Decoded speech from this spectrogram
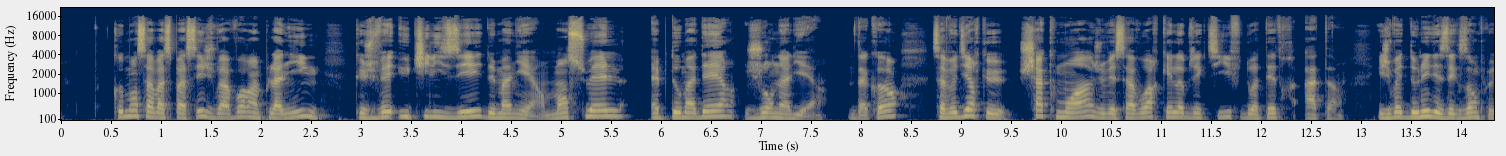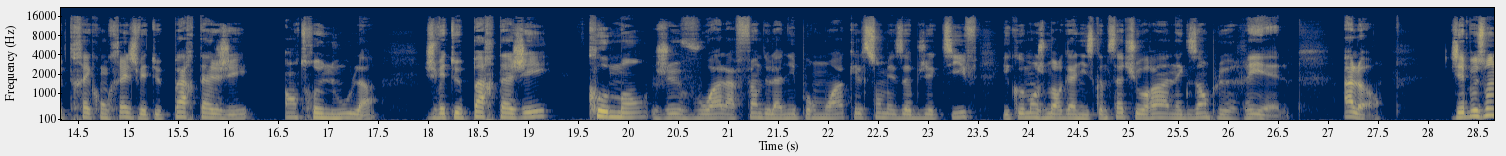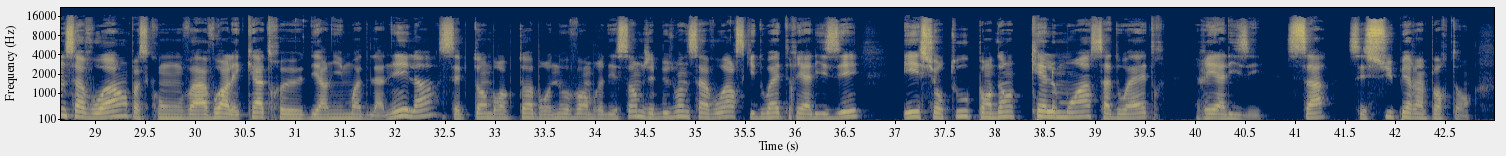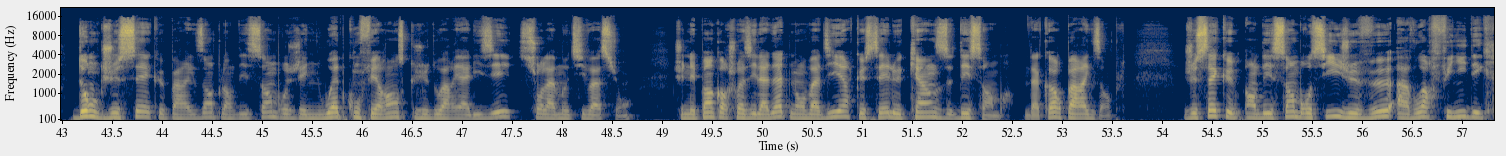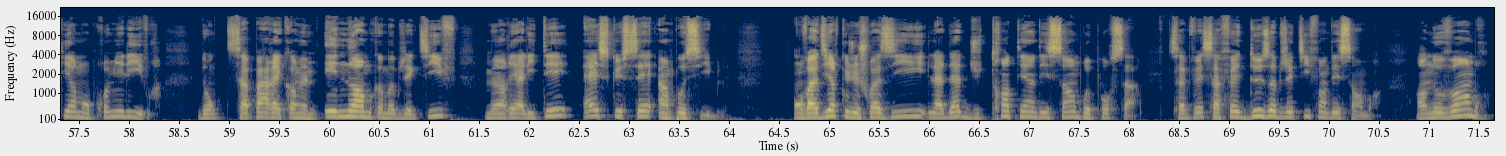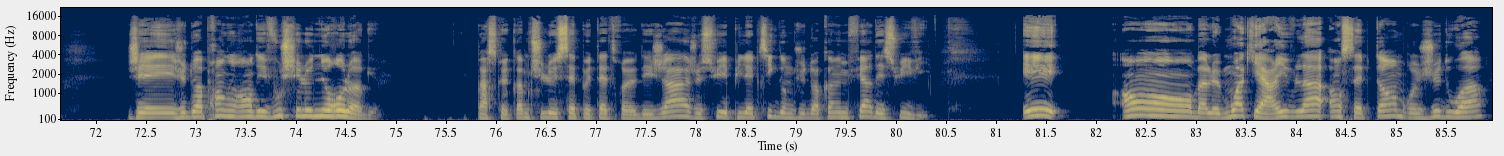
Comment ça va se passer? Je vais avoir un planning que je vais utiliser de manière mensuelle, hebdomadaire, journalière. D'accord? Ça veut dire que chaque mois, je vais savoir quel objectif doit être atteint. Et je vais te donner des exemples très concrets. Je vais te partager entre nous là. Je vais te partager comment je vois la fin de l'année pour moi, quels sont mes objectifs et comment je m'organise. Comme ça, tu auras un exemple réel. Alors, j'ai besoin de savoir, parce qu'on va avoir les quatre derniers mois de l'année, là, septembre, octobre, novembre et décembre, j'ai besoin de savoir ce qui doit être réalisé et surtout pendant quel mois ça doit être réalisé. Ça, C'est super important. Donc je sais que par exemple en décembre, j'ai une web conférence que je dois réaliser sur la motivation. Je n'ai pas encore choisi la date, mais on va dire que c'est le 15 décembre. D'accord? Par exemple. Je sais que en décembre aussi, je veux avoir fini d'écrire mon premier livre. Donc ça paraît quand même énorme comme objectif, mais en réalité, est-ce que c'est impossible? On va dire que je choisis la date du 31 décembre pour ça. Ça fait, deux objectifs en décembre. En novembre, je dois prendre rendez-vous chez le neurologue. Parce que comme tu le sais peut-être déjà, je suis épileptique, donc je dois quand même faire des suivis. Et en bah, le mois qui arrive là, en septembre, je dois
